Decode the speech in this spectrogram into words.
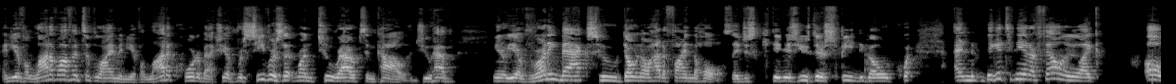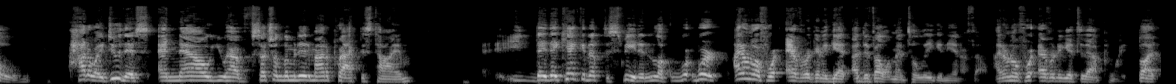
And you have a lot of offensive linemen, you have a lot of quarterbacks, you have receivers that run two routes in college, you have you know you have running backs who don't know how to find the holes. They just they just use their speed to go quick, and they get to the NFL and they're like, oh, how do I do this? And now you have such a limited amount of practice time they, they can't get up to speed. And look, we're, we're I don't know if we're ever going to get a developmental league in the NFL. I don't know if we're ever going to get to that point, but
